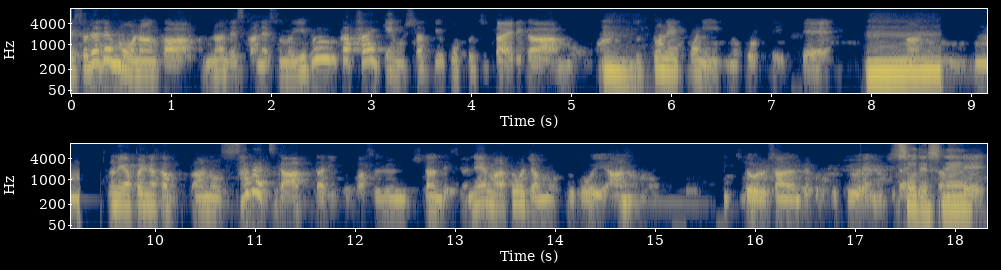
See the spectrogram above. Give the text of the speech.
ー、それでもなんか、なんですかね、その異文化体験をしたっていうこと自体が、もう、ずっと根っこに残っていて、うん、あの、うんそのやっぱりなんか、あの、差別があったりとかする、したんですよね。まあ当時はもうすごい、あの、1ドル360円の時代でしたので、ね、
